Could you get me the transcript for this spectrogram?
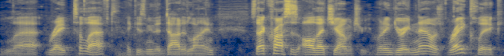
right to left. That gives me the dotted line. So that crosses all that geometry. What I can do right now is right click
